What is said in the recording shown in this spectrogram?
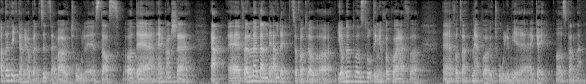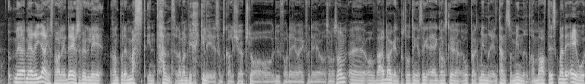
At jeg fikk den jobben, syns jeg var utrolig stas. Og det er kanskje ja, jeg føler meg veldig heldig som har fått lov å jobbe på Stortinget for KrF. og eh, fått vært med på utrolig mye gøy og spennende. Med, med regjeringsforhandlinger, det er jo selvfølgelig sant, på det mest intense, der man virkelig liksom skal kjøpslå, og du får det og jeg får det, og sånn og sånn. Eh, og hverdagen på Stortinget er ganske opplagt mindre intens og mindre dramatisk, men det er jo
